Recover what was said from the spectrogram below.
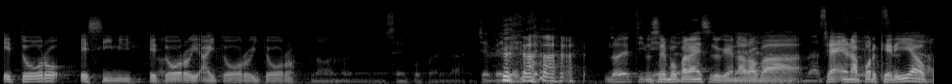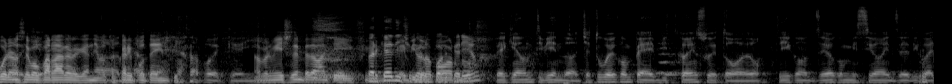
eToro e simili? eToro, iToro, iToro. No, no, non ne può parlare. Cioè, veramente, Non se ne può parlare nel senso che è una roba- una cioè, è una porcheria una oppure non se ne può porcheria. parlare perché andiamo a No, toccare i è- potenti? È una porcheria. No, per me esce sempre davanti ai film. Perché dici che è una porcheria? Perché non ti vendono, cioè tu vuoi comprare bitcoin su eToro, ti dicono zero commissioni, zero di qua Ok.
